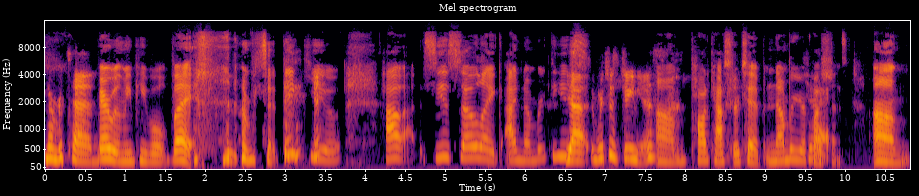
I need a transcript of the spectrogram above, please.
Number 10. bear with me people but number 10 thank you how see so like i numbered these Yeah, which is genius. um podcaster tip number your Yeah. questions um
